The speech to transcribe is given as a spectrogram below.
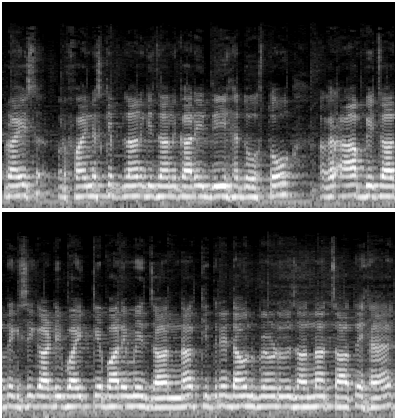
प्राइस और फाइनेंस के प्लान की जानकारी दी है दोस्तों। अगर आप भी चाहते किसी गाड़ी बाइक के बारे में जानना, कितने डाउन पेमेंट में जानना चाहते हैं,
